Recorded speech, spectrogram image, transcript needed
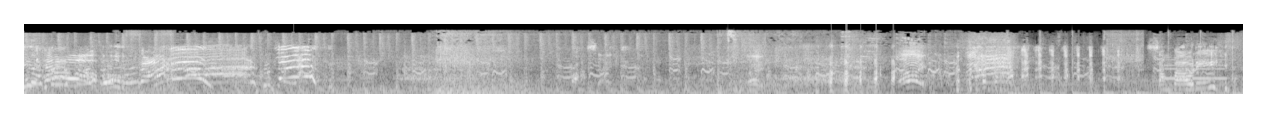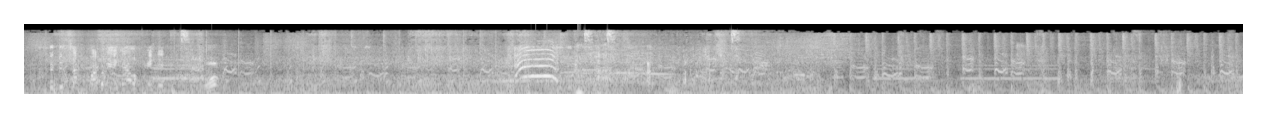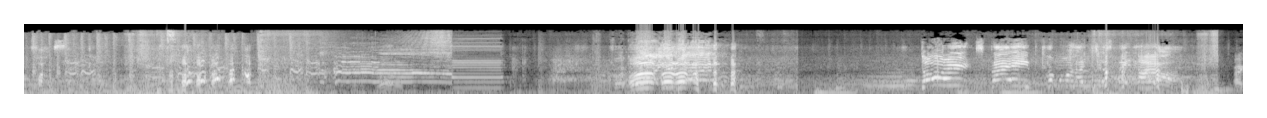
Get the! Oh, no! Fuck's. Hey! hey! Somebody! Somebody help me! Whoa!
